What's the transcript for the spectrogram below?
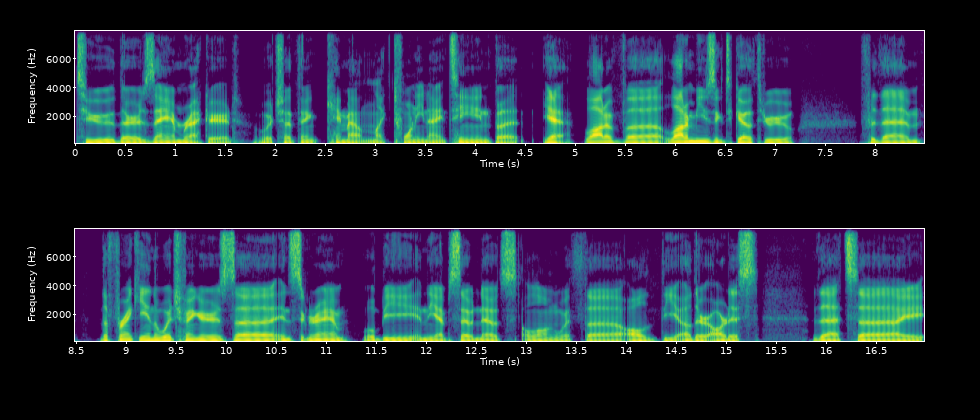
to their Zam record, which I think came out in like 2019. But yeah, a lot of uh, a lot of music to go through for them. The Frankie and the Witch Fingers uh, Instagram will be in the episode notes, along with uh, all the other artists that uh, I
